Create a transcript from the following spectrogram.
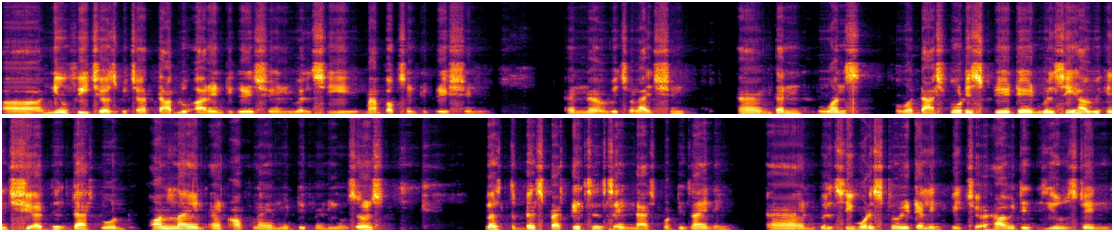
uh, new features which are Tableau R integration, we'll see Mapbox integration and uh, visualization and then once our dashboard is created. We'll see how we can share this dashboard online and offline with different users. Plus the best practices in dashboard designing. And we'll see what is storytelling feature how it is used in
